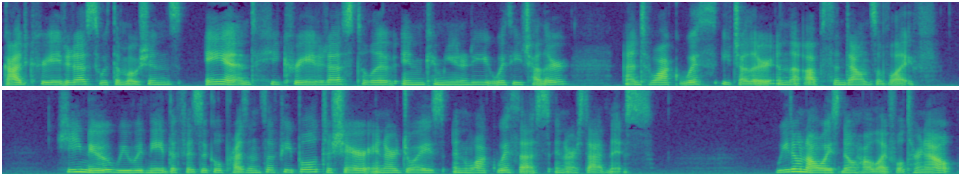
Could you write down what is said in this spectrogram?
God created us with emotions and He created us to live in community with each other and to walk with each other in the ups and downs of life. He knew we would need the physical presence of people to share in our joys and walk with us in our sadness. We don't always know how life will turn out.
